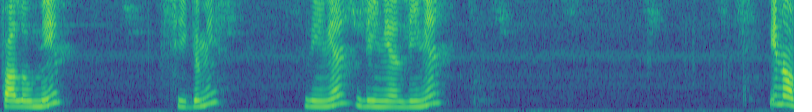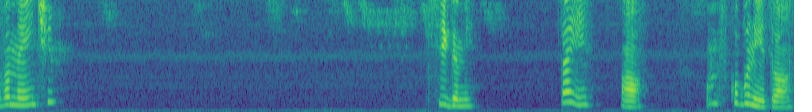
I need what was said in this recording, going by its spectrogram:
Follow me, siga-me, linha, linha, linha, e novamente, siga-me. Tá aí, ó. Como ficou bonito, ó.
